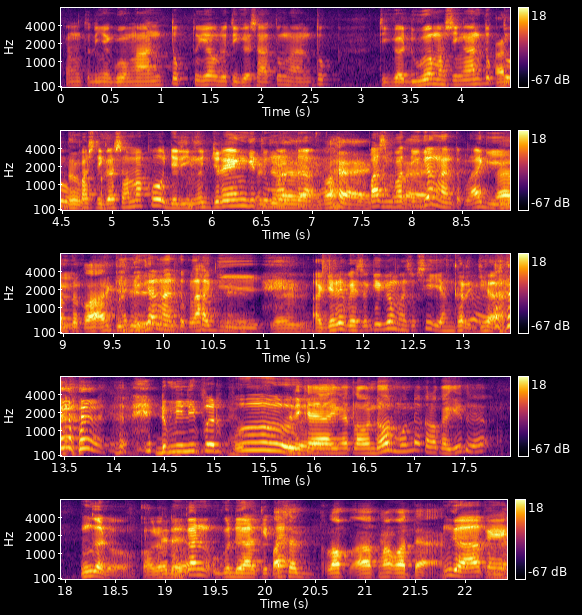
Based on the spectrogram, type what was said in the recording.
yang tadinya gue ngantuk tuh ya udah 31 ngantuk 32 masih ngantuk, tuh Ngantuk. pas tiga sama kok jadi ngejreng gitu Ngejreng, mata pas keren. 43 ngantuk lagi Ngantuk lagi. 43 ngantuk lagi Ya. akhirnya besoknya gue masuk siang kerja demi Liverpool Jadi kayak inget lawan Dortmund ya kalau kayak gitu ya. enggak dong kalau Dortmund ya? kan udah kita Pas lock uh, knockout ya. Enggak, kayak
